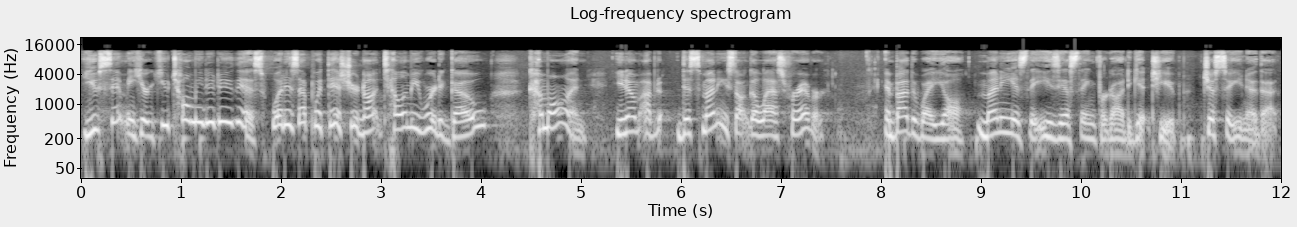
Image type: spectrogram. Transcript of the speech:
You sent me here. You told me to do this. What is up with this? You're not telling me where to go? Come on. You know, I'm, this money's not going to last forever. And by the way, y'all, money is the easiest thing for God to get to you, just so you know that.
